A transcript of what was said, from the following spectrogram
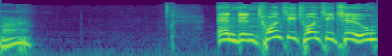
All right. And in 2022,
